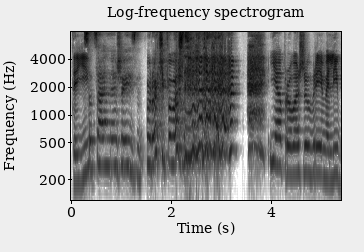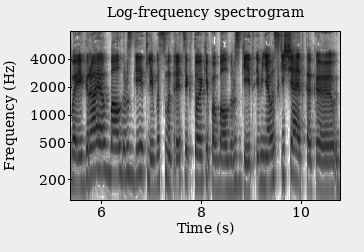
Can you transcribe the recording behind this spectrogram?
3. Социальная жизнь. Уроки по вождению. Я провожу время либо играя в Baldur's Gate, либо смотря тиктоки по Baldur's Gate. И меня восхищает, как э,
